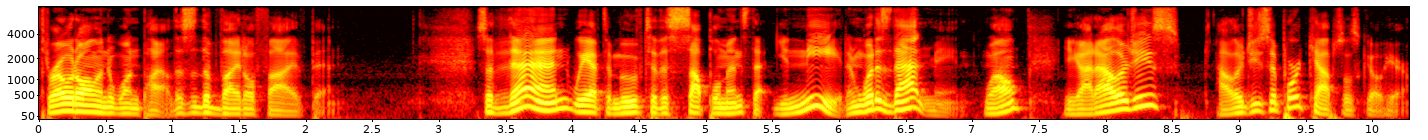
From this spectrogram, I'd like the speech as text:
throw it all into one pile. This is the Vital 5 bin. So then we have to move to the supplements that you need. And what does that mean? Well, you got allergies, allergy support capsules go here.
